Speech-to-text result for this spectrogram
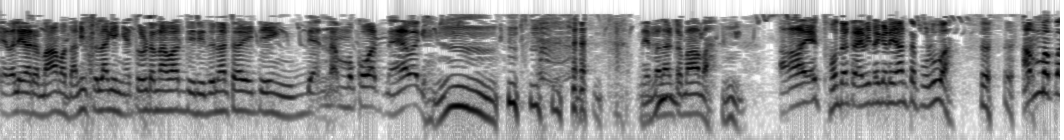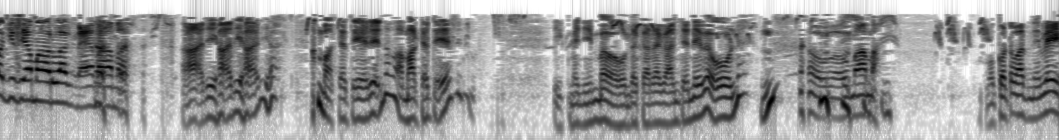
එවලේ අර මාමා දනිස්සලගෙන් ඇතුළට නවද්දි රිදුනට ඉතින් දැන් නම් මොකවත් නෑ වගේ. මේ බලන්න මාමා. ආයෙත් හොඳට ඇවිදගෙන යන්න පුළුවන්. අම්මප්පා කිසි අමාරුවක් නෑ මාමා. හරි හරි හරි හරි. මට තේරෙනවා මට තේරෙනවා. ඉක්මනින්ම හොඳ කරගන්න නෙව ඕන. ඔව් මාමා. මොකටවත් නෙමෙයි.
